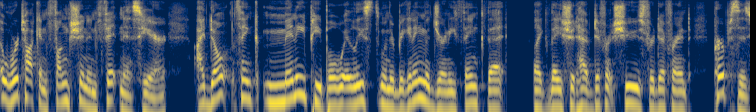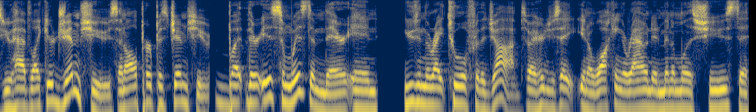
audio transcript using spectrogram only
We're talking function and fitness here. I don't think many people, at least when they're beginning the journey, think that like they should have different shoes for different purposes. You have like your gym shoes, an all purpose gym shoe, but there is some wisdom there in using the right tool for the job. So I heard you say, you know, walking around in minimalist shoes to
